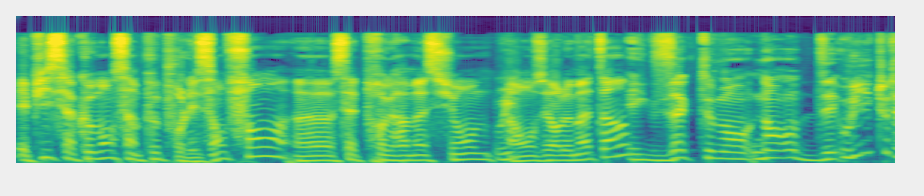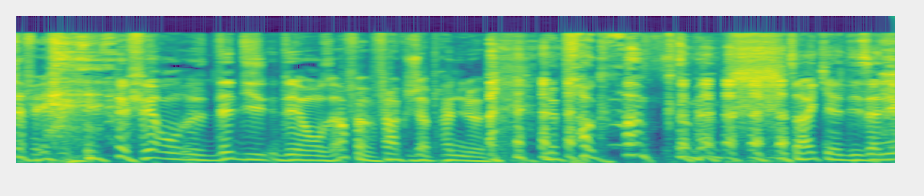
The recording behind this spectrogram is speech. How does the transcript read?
Et puis ça commence un peu pour les enfants euh, cette programmation Oui. à 11 h le matin? Exactement. Non, dès- oui, tout à fait. Dès, 10 dès 11 heures. Enfin, il va falloir que j'apprenne le, le programme quand même. C'est vrai qu'il y a des années,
